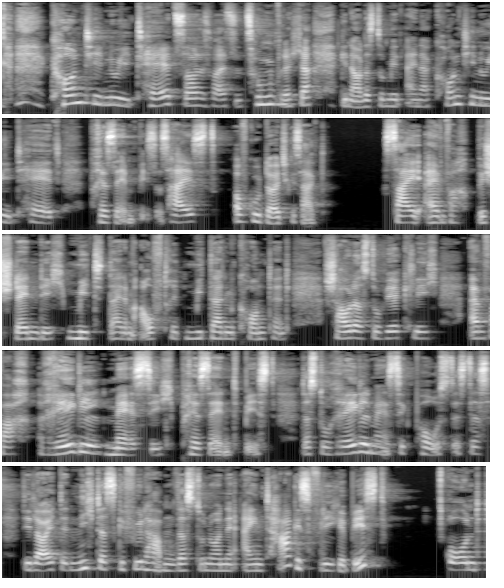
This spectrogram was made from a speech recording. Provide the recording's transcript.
Kontinuität, so, das war jetzt ein Zungenbrecher, genau, dass du mit einer Kontinuität präsent bist. Das heißt, auf gut Deutsch gesagt, sei einfach beständig mit deinem Auftritt, mit deinem Content. Schau, dass du wirklich einfach regelmäßig präsent bist, dass du regelmäßig postest, dass die Leute nicht das Gefühl haben, dass du nur eine Eintagesfliege bist und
